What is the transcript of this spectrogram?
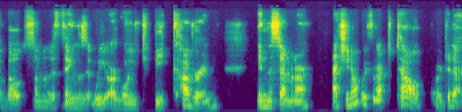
about some of the things that we are going to be covering in the seminar. Actually, you know what? We forgot to tell, or did I?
